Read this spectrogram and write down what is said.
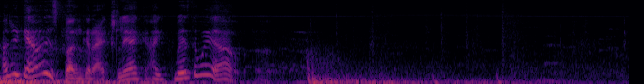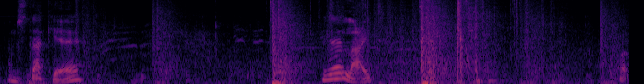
How do you get out of this bunker actually? I, I, where's the way out? I'm stuck here. Is there a light? What?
